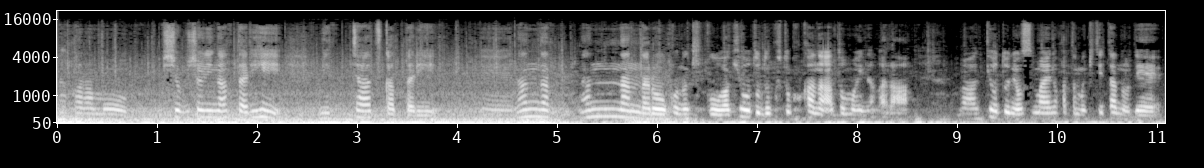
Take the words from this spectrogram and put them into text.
だからもうびしょびしょになったりめっちゃ暑かったり、えーなんだなんなんだろうこの気候は京都独特かなと思いながら、まあ、京都にお住まいの方も来てたので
